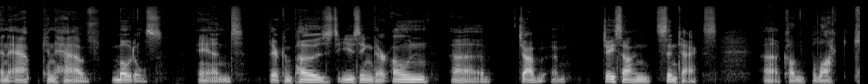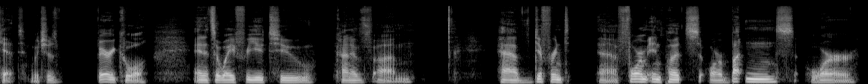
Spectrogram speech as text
an app can have modals, and they're composed using their own uh, job um, JSON syntax uh, called Block Kit, which is very cool, and it's a way for you to kind of um, have different uh, form inputs or buttons or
